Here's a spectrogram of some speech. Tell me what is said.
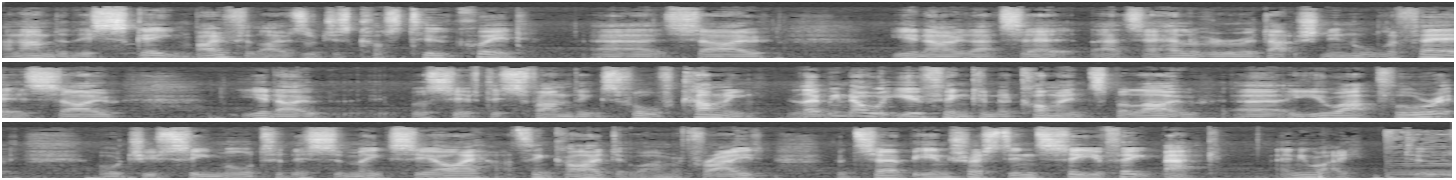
And under this scheme, both of those will just cost two quid. Uh, so, you know, that's a that's a hell of a reduction in all the fares. So, you know, we'll see if this funding's forthcoming. Let me know what you think in the comments below. Uh, are you up for it? Or do you see more to this than meets the eye? I think I do, I'm afraid. But uh, be interesting to see your feedback. Anyway, toodaloo.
